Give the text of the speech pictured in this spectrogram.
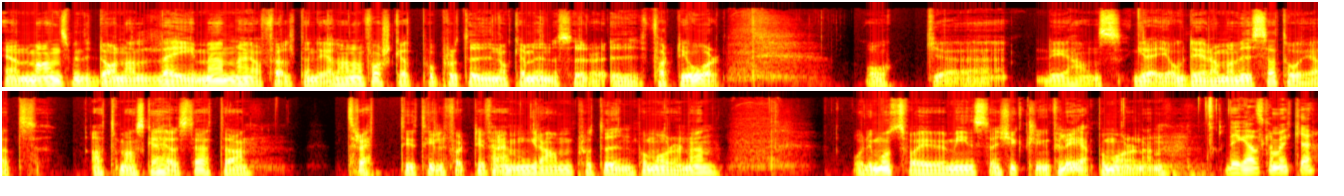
en man som heter Donald Lehman har jag följt en del. Han har forskat på protein och aminosyror i 40 år. Och eh, det är hans grej. Och det de har visat då är att, att man ska helst äta 30 till 45 gram protein på morgonen. Och det motsvarar ju minst en kycklingfilé på morgonen. Det är ganska mycket.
